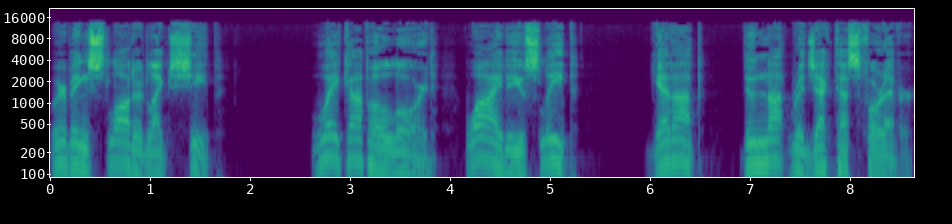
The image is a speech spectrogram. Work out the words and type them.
We're being slaughtered like sheep. Wake up, O Lord. Why do you sleep? Get up. Do not reject us forever.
